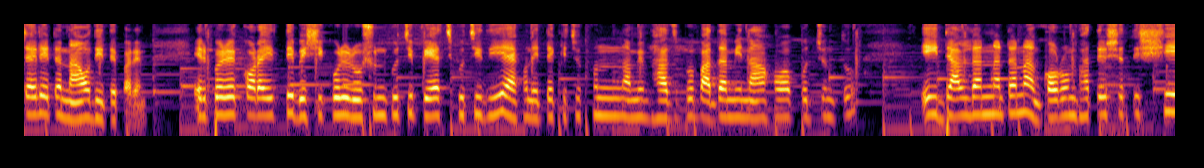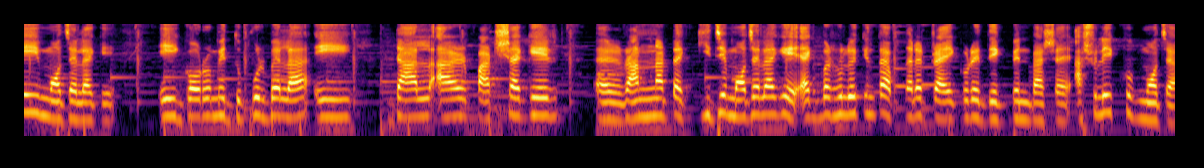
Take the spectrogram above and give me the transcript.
চাইলে এটা নাও দিতে পারেন। এরপরে কড়াইতে বেশি করে রসুন কুচি, পেঁয়াজ কুচি দিয়ে এখন এটা কিছুক্ষণ আমি ভাজবো, বাদামি না হওয়া পর্যন্ত। এই ডাল রান্নাটা না গরম ভাতের সাথে সেই মজা লাগে। এই গরমে দুপুরবেলা এই ডাল আর পাট শাকের রান্নাটা কি যে মজা লাগে, একবার হলেও কিন্তু আপনারা ট্রাই করে দেখবেন বাসায়। আসলেই খুব মজা।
